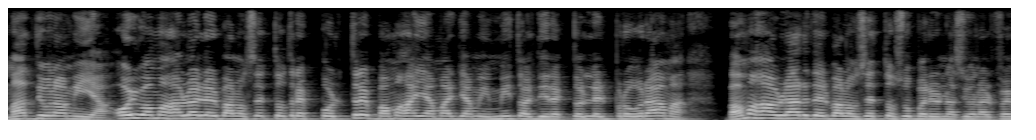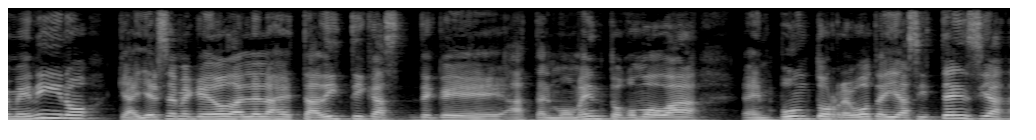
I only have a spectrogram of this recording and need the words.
más de una mía. Hoy vamos a hablar del baloncesto 3x3. Vamos a llamar ya mismito al director del programa. Vamos a hablar del baloncesto superior nacional femenino, que ayer se me quedó darle las estadísticas de que hasta el momento cómo va en puntos, rebotes y asistencia.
